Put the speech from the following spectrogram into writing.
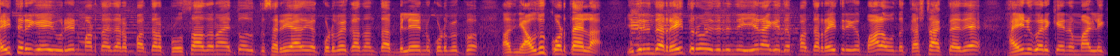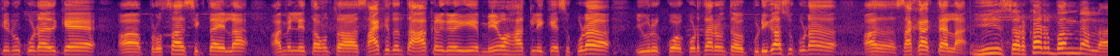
ರೈತರಿಗೆ ಇವ್ರು ಏನು ಮಾಡ್ತಾ ಇದ್ದಾರಪ್ಪ ಅಂತಾರೆ, ಪ್ರೋತ್ಸಾಹನ ಆಯಿತು, ಅದಕ್ಕೆ ಸರಿಯಾಗಿ ಕೊಡಬೇಕಾದಂಥ ಬೆಲೆಯನ್ನು ಕೊಡಬೇಕು, ಅದನ್ನ ಯಾವುದೂ ಕೊಡ್ತಾ ಇಲ್ಲ. ಇದರಿಂದ ರೈತರು, ಇದರಿಂದ ಏನಾಗಿದೆಪ್ಪ ಅಂತ ರೈತರಿಗೆ ಭಾಳ ಒಂದು ಕಷ್ಟ ಆಗ್ತಾ ಇದೆ. ಹೈನುಗಾರಿಕೆಯನ್ನು ಮಾಡಲಿಕ್ಕೂ ಕೂಡ ಅದಕ್ಕೆ ಪ್ರೋತ್ಸಾಹ ಸಿಗ್ತಾ ಇಲ್ಲ. ಆಮೇಲೆ ತಾವು ಸಾಕಿದಂಥ ಆಕಳುಗಳಿಗೆ ಮೇವು ಹಾಕಲಿಕ್ಕೆ ಕೂಡ ಇವರು ಕೊಡ್ತಾ ಇರುವಂಥ ಪುಡಿಗಾಸು ಕೂಡ ಸಾಕಾಗ್ತಾ ಇಲ್ಲ. ಈ ಸರ್ಕಾರ ಬಂದ ಮೇಲೆ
